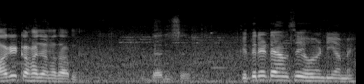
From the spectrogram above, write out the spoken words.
आगे कहाँ जाना था आपने? दिल्ली से। कितने टाइम से हो इंडिया में?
